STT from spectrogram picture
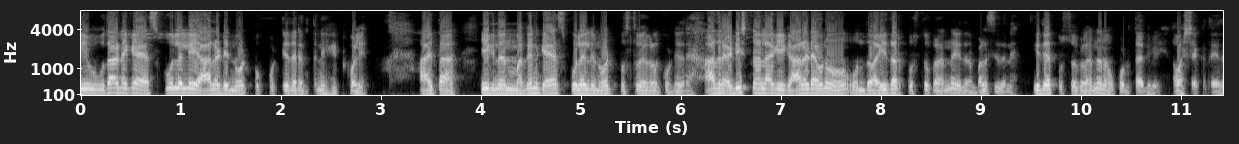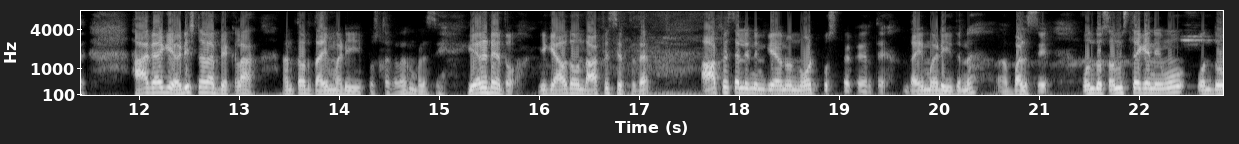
ನೀವು ಉದಾಹರಣೆಗೆ ಸ್ಕೂಲಲ್ಲಿ ಆಲ್ರೆಡಿ ನೋಟ್ ಬುಕ್ ಕೊಟ್ಟಿದ್ದಾರೆ ಅಂತಾನೆ ಇಟ್ಕೊಳ್ಳಿ. ಆಯ್ತಾ? ಈಗ ನನ್ನ ಮಗನ್ಗೆ ಸ್ಕೂಲಲ್ಲಿ ನೋಟ್ ಪುಸ್ತಕಗಳು ಕೊಟ್ಟಿದ್ದಾರೆ. ಆದ್ರೆ ಅಡಿಷನಲ್ ಆಗಿ ಈಗ ಆಲ್ರೆಡಿ ಅವನು ಒಂದು ಐದಾರು ಪುಸ್ತಕಗಳನ್ನ ಇದನ್ನ ಬಳಸಿದ್ದಾನೆ. ಇದೇ ಪುಸ್ತಕಗಳನ್ನ ನಾವು ಕೊಡ್ತಾ ಇದೀವಿ, ಅವಶ್ಯಕತೆ ಇದೆ. ಹಾಗಾಗಿ ಅಡಿಷನಲ್ ಆಗಿ ಬೇಕಲ್ಲ ಅಂತವ್ರು ದಯಮಾಡಿ ಈ ಪುಸ್ತಕಗಳನ್ನು ಬಳಸಿ. ಎರಡನೇದು, ಈಗ ಯಾವ್ದೋ ಒಂದು ಆಫೀಸ್ ಇರ್ತದೆ. ಆಫೀಸಲ್ಲಿ ನಿಮ್ಗೆ ಏನೋ ನೋಟ್ ಪುಸ್ತಕ ಇರುತ್ತೆ ದಯಮಾಡಿ ಇದನ್ನ ಬಳಸಿ. ಒಂದು ಸಂಸ್ಥೆಗೆ ನೀವು ಒಂದು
